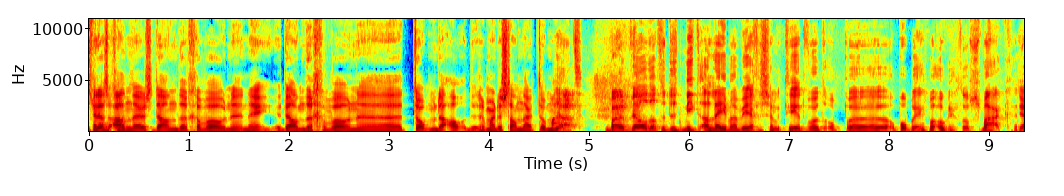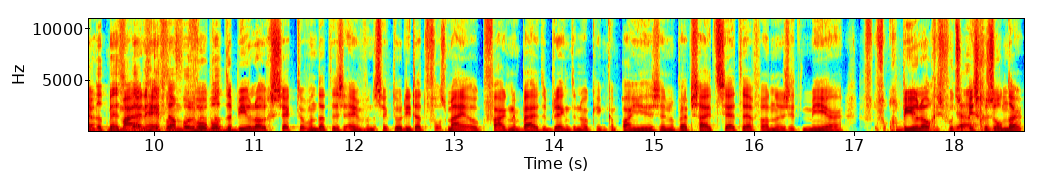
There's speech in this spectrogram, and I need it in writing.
dat is anders dan de gewone, nee, dan de gewone tom, de, zeg maar de standaard Ja, tomaat. maar wel dat er dus niet alleen maar weer geselecteerd wordt op, eh, op opbrengst, maar ook echt op smaak. Ja. En dat mensen maar en heeft dan bijvoorbeeld de biologische sector, want dat is een van de sectoren die dat volgens mij ook vaak naar buiten brengt en ook in campagnes en op websites zet, hè, van er zit meer biologisch voedsel Ja. is gezonder.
